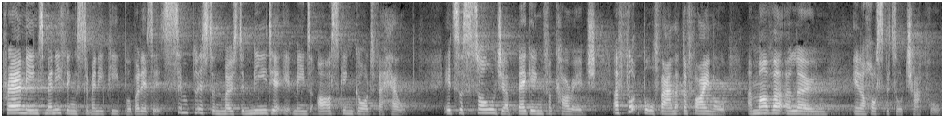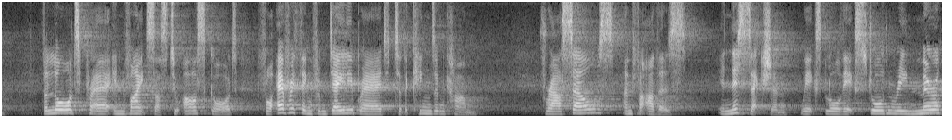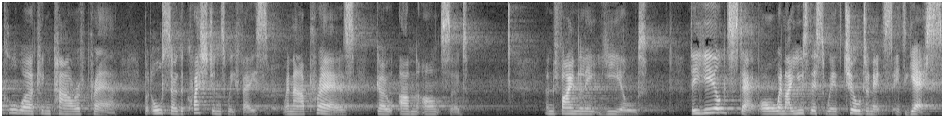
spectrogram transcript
Prayer means many things to many people, but it's its simplest and most immediate. It means asking God for help. It's a soldier begging for courage, a football fan at the final, a mother alone in a hospital chapel. The Lord's Prayer invites us to ask God for everything from daily bread to the kingdom come, for ourselves and for others in this section, we explore the extraordinary miracle working power of prayer, but also the questions we face when our prayers go unanswered. And finally, yield. The yield step, or when I use this with children, it's, it's yes.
